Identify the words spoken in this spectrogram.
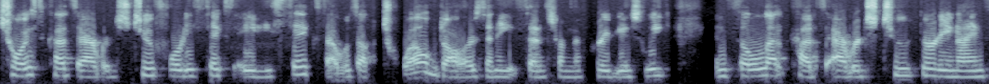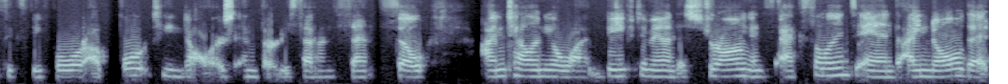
choice cuts averaged 246.86. That was up $12.08 from the previous week. And select cuts averaged 239.64, up $14.37. So I'm telling you what, beef demand is strong. It's excellent. And I know that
